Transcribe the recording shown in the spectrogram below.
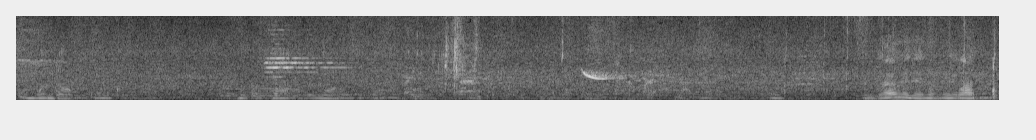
không muốn đó cũng có một cái cao bên ngoài đó giá thì còn hơi lạnh.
